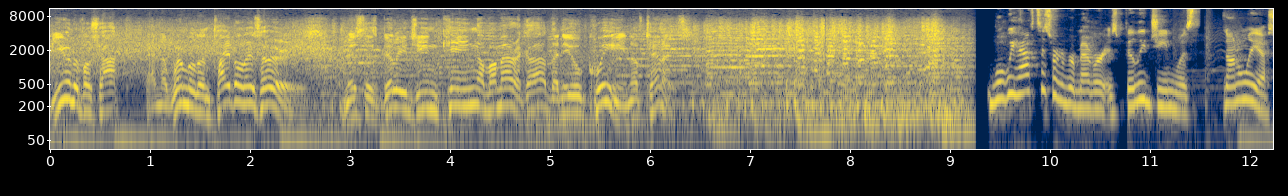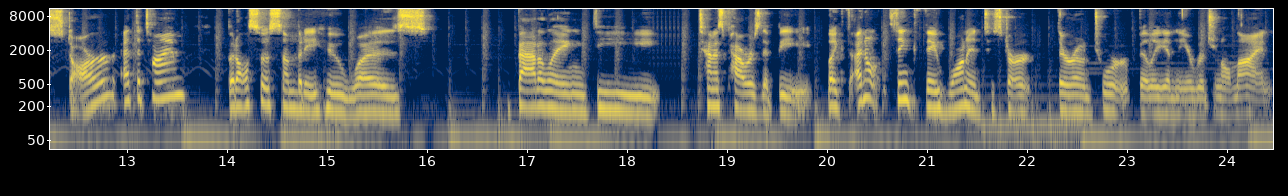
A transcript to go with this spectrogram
Beautiful shot, and the Wimbledon title is hers. Mrs. Billie Jean King of America, the new queen of tennis. What we have to sort of remember is Billie Jean was not only a star at the time, but also somebody who was battling the tennis powers that be. Like, I don't think they wanted to start their own tour, Billie and the original nine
